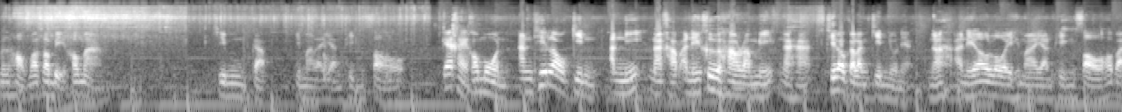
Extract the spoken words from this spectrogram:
มันหอมวาซาบิเข้ามาจิ้มกับอิมาลายันพิงซอลแก้ไขข้อมูลอันที่เรากินอันนี้นะครับ อันนี้คือฮารามินะฮะที่เรากำลังกินอยู่เนี่ยนะอันนี้เราโรยฮิมาลายันพิงซอลเข้าไป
